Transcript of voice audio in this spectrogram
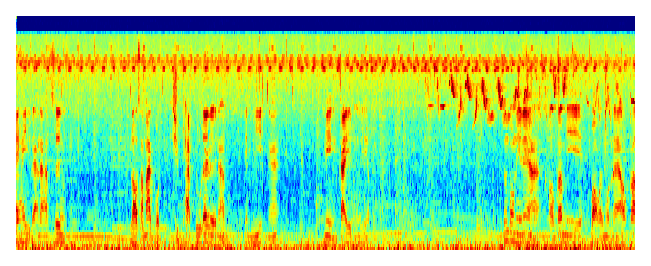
ด์ให้อยู่แล้วนะครับ ซึ่งเราสามารถกดชิปแท็บดูได้เลยนะครับ อย่างนี้นะฮะนี่ไกด์อยู่ตรงนี้ครับซึ่งตรงนี้เนี่ยเขาก็มีบอกไว้หมดแล้วก็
